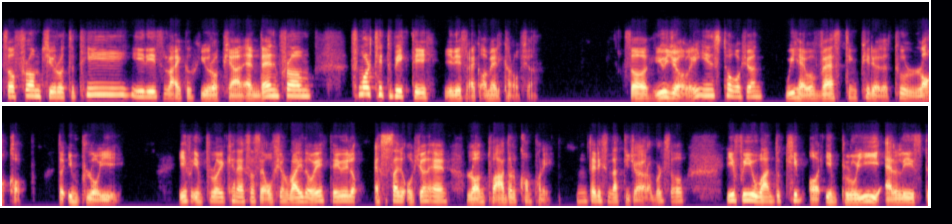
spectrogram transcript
So from zero to T, it is like European. And then from small t to big T, it is like American option. So usually in stock option, we have a vesting period to lock up the employee If employee can exercise option right away, they will exercise option and run to other company. Hmm, that is not desirable. So if we want to keep an employee at least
